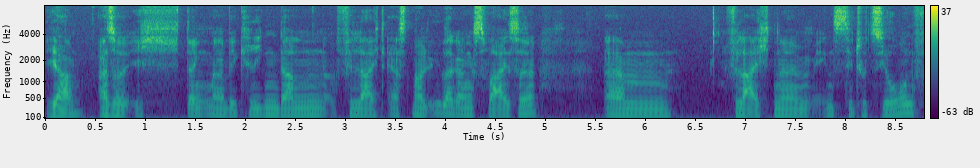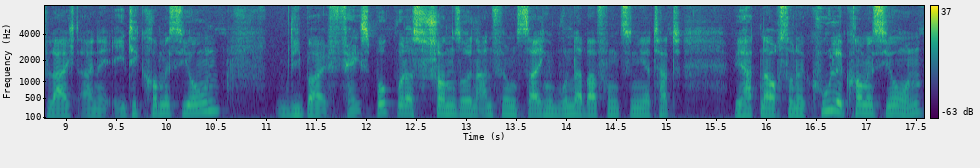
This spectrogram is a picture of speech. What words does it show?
Ja, also ich denke mal, wir kriegen dann vielleicht erstmal übergangsweise ähm, vielleicht eine Institution, vielleicht eine Ethikkommission, wie bei Facebook, wo das schon so in Anführungszeichen wunderbar funktioniert hat. Wir hatten auch so eine coole Kommission,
